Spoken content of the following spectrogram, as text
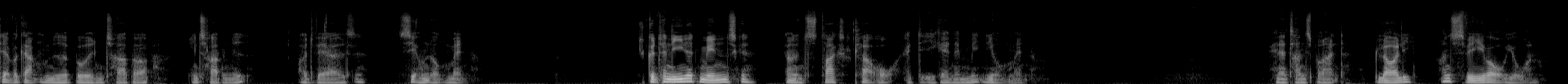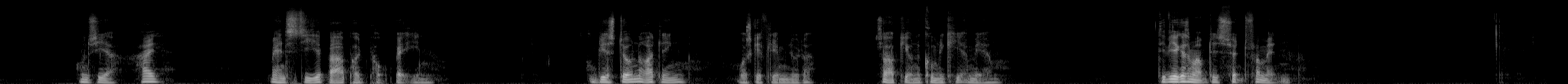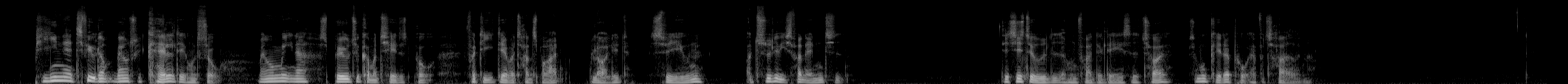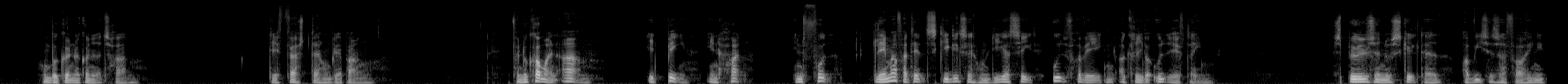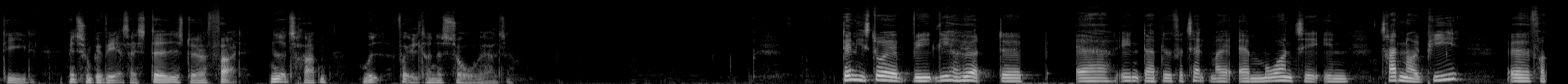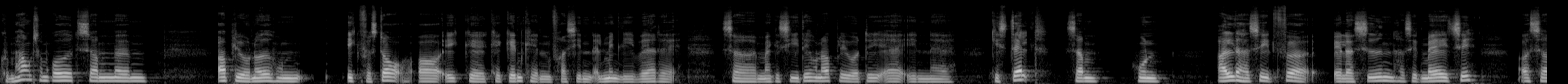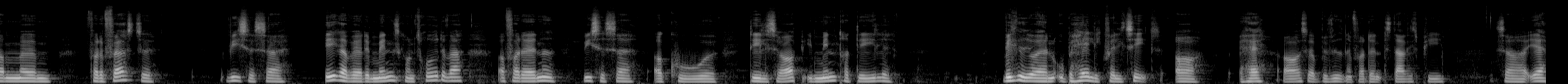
der hvor gangen møder både en trappe op, en trappe ned og et værelse, ser hun en ung mand. Skønt han ligner et menneske, er hun straks klar over, at det ikke er en almindelig ung mand. Han er transparent, blålig og han svæver over jorden. Hun siger hej, men han stiger bare på et punkt bag hende. Hun bliver stående ret længe, måske flere minutter, så opgiver hun at kommunikere med ham. Det virker som om det er synd for manden. Pigen er i tvivl om, hvad hun skal kalde det, hun så, men hun mener, spøgelset spøgelse kommer tættest på, fordi det var transparent, blåligt, svævende og tydeligvis fra en anden tid. Det sidste udleder hun fra det læsede tøj, som hun gætter på er fra 30'erne. Hun begynder at gå ned ad trappen. Det er først, da hun bliver bange. For nu kommer en arm, et ben, en hånd, en fod, lemmer fra den skikkelse, hun lige har set, ud fra væggen og griber ud efter hende. Spøgelset nu skilt ad og viser sig for hende i dele, mens hun bevæger sig i stadig større fart ned ad trappen mod forældrenes soveværelse. Den historie, vi lige har hørt, øh, er en, der er blevet fortalt mig af moren til en 13-årig pige øh, fra Københavnsområdet, som øh, oplever noget, hun ikke forstår og ikke øh, kan genkende fra sin almindelige hverdag. Så man kan sige, at det, hun oplever, det er en øh, gestalt, som hun aldrig har set før eller siden har set mage til, og som øh, for det første viser sig ikke at være det menneske, hun troede det var, og for det andet viser sig at kunne øh, dele sig op i mindre dele, hvilket jo er en ubehagelig kvalitet at have, og også at bevidne for den stakkels pige. Så ja,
